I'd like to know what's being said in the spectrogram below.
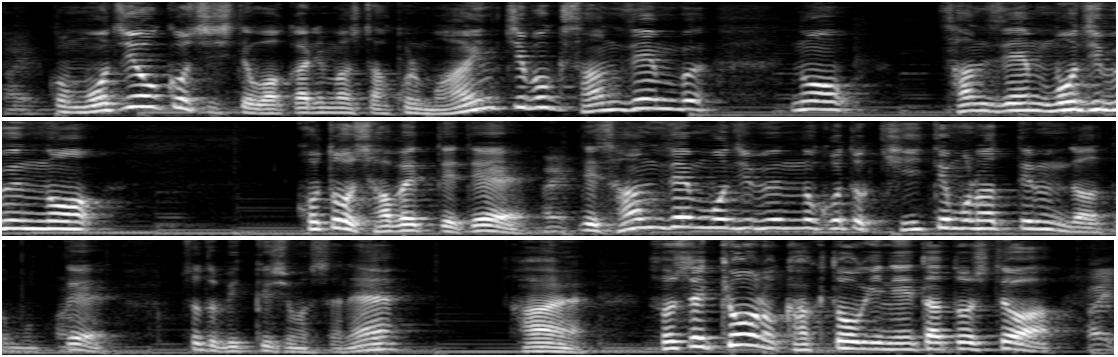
はい。この文字起こしして分かりました。これ毎日僕3000分の3000文字分のことを喋ってて、はい。で3000文字分のことを聞いてもらってるんだと思って、はい。ちょっとびっくりしましたね。はいそして今日の格闘技ネタとしてははい。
